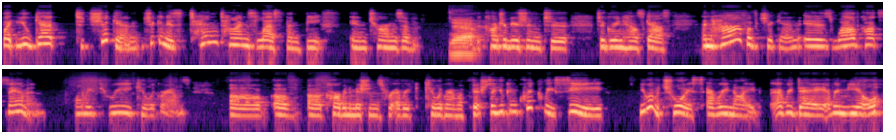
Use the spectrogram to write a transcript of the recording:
but you get to chicken chicken is 10 times less than beef in terms of yeah. the contribution to to greenhouse gas and half of chicken is wild caught salmon, only three kilograms uh, of uh, carbon emissions for every kilogram of fish. So you can quickly see you have a choice every night, every day, every meal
